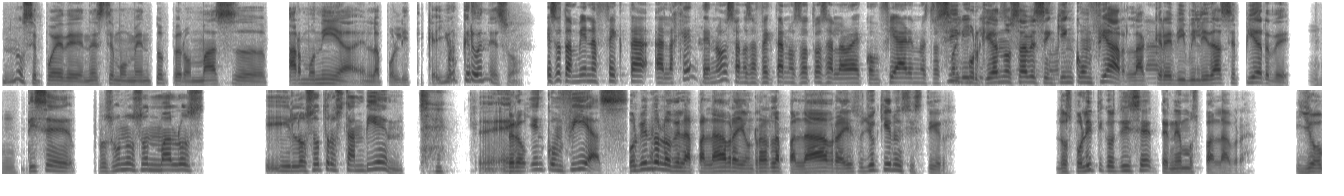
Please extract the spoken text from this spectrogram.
no se puede en este momento, pero más eh, armonía en la política. Yo creo en eso. Eso también afecta a la gente, ¿no? O sea, nos afecta a nosotros a la hora de confiar en nuestros sí, porque ya no sabes en quién confiar, la credibilidad se pierde. Dice, pues unos son malos y los otros también. Eh, Pero, ¿En quién confías? Volviendo a lo de la palabra y honrar la palabra, eso, yo quiero insistir. Los políticos dicen, tenemos palabra. Y yo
